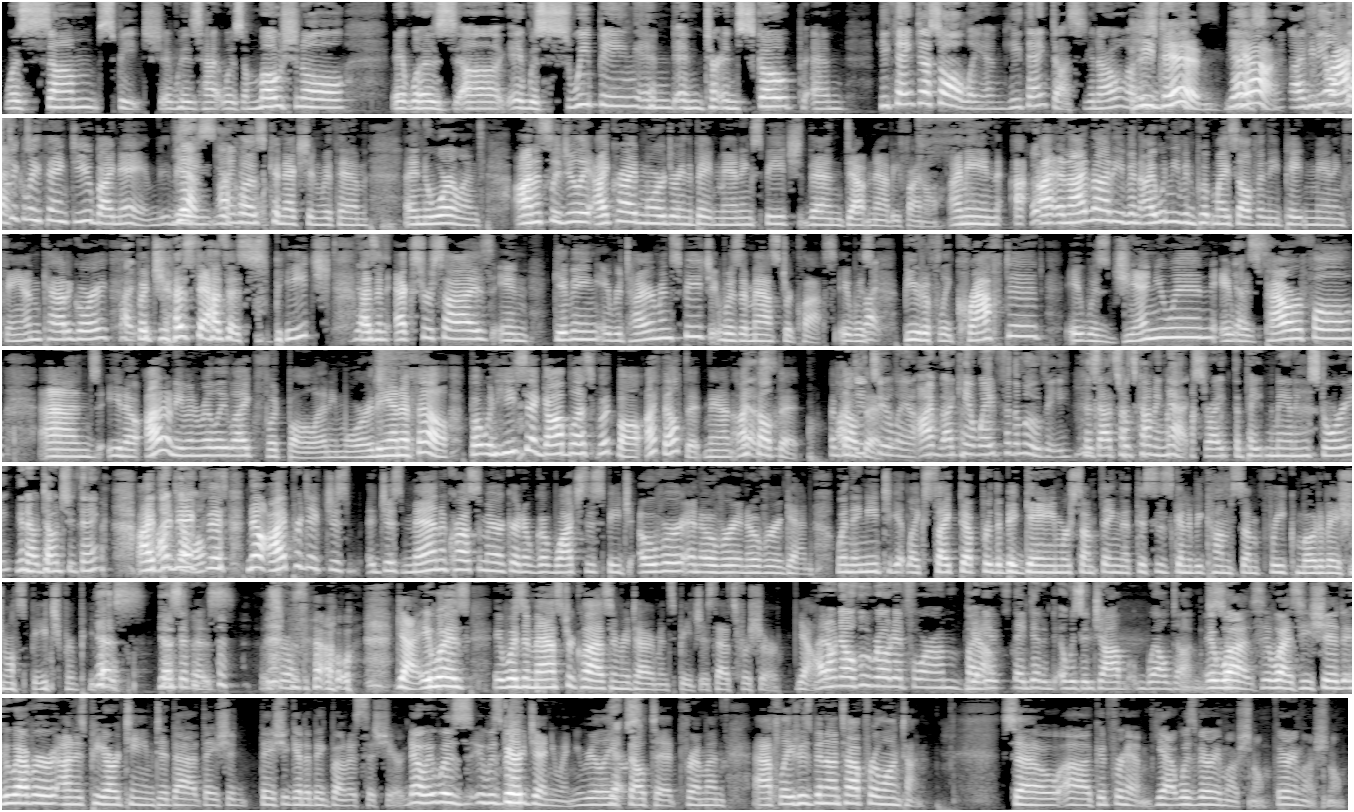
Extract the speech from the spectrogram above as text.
was some speech. It was it was emotional. It was uh, it was sweeping in in, in scope and. He thanked us all, Lian. He thanked us, you know. he did. Yes, yeah I he feel thanked. practically thanked you by name being Yes, your I know. close connection with him in new orleans honestly julie i cried more during the peyton manning speech than downton abbey final i mean I, I, and i'm not even i wouldn't even put myself in the peyton manning fan category Right. but just as a speech Yes. as an exercise in giving a retirement speech it was a master class it was Right. beautifully crafted. It was genuine. It was powerful. And you know i don't even really like football anymore the nfl but when he said god bless football i felt it man. I Yes. felt it i I did it too, Lian. I, I can't wait for the movie because that's what's coming next, right? The Peyton Manning story. You know, don't you think? I I predict don't. this. No, I predict just just men across America to go watch this speech over and over and over again when they need to get like psyched up for the big game or something. That this is going to become some freak motivational speech for people. Yes, yes, it is. That's right. So, yeah, it was it was a master class in retirement speeches. That's for sure. Yeah. I don't know who wrote it for him, but Yeah. it, they did. It, it was a job well done. It So, was. It was. He should. Whoever on his PR team did that, they should. They should get a big bonus this year. No, it was. It was very genuine. You really Yes. felt it from an athlete who's been on top for a long time. So uh, good for him. Yeah, it was very emotional. Very emotional.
